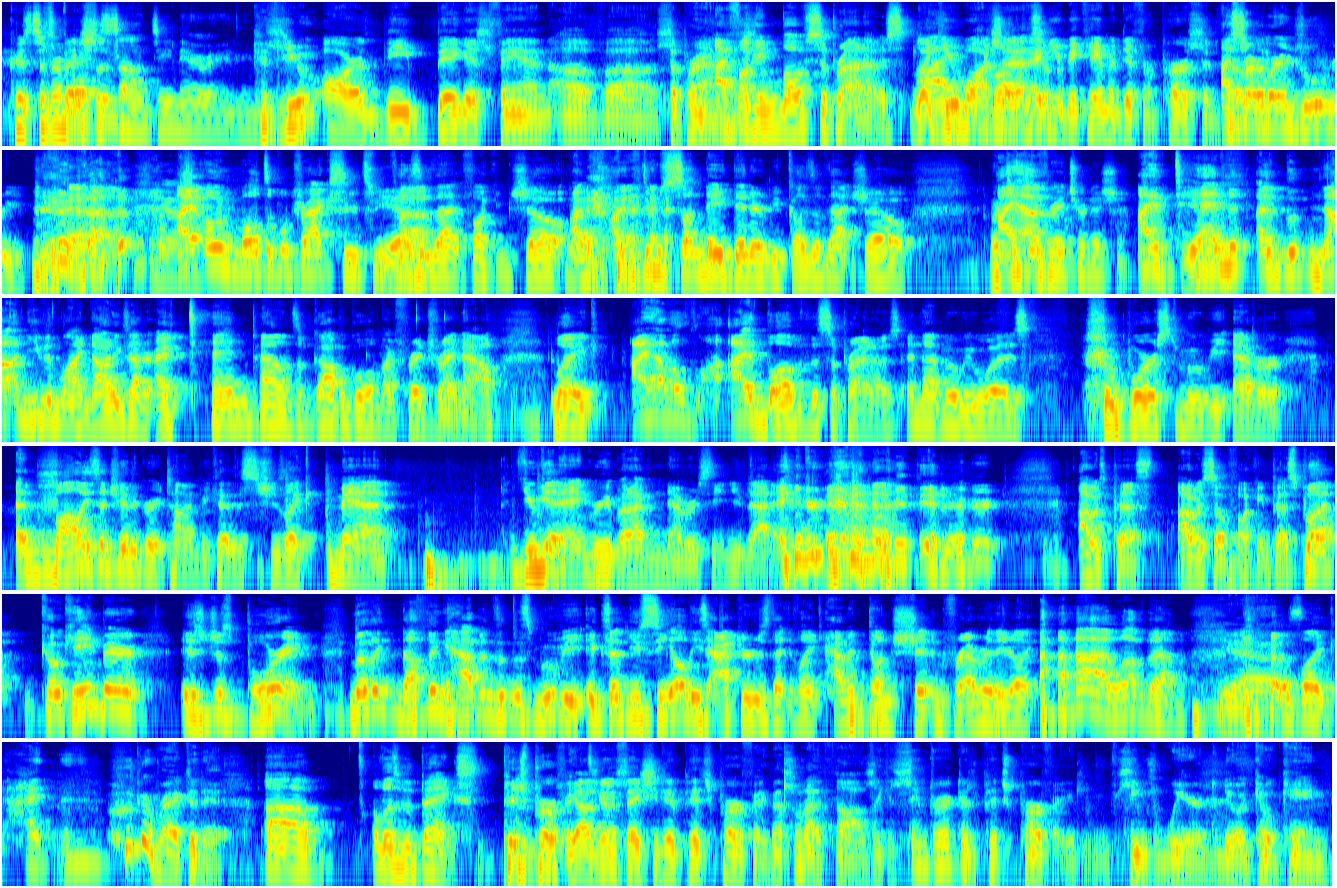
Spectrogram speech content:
Christopher Especially- Moltisanti narrating. Because you are the biggest fan of uh, Sopranos. I fucking love Sopranos. like I you watched love that the and you became a different person. I started like- wearing jewelry. I own multiple tracksuits because Yeah. of that fucking show. I, I do Sunday dinner because of that show. Which I is have a great tradition. I have ten. I not even lying, not exaggerating. I have ten pounds of gabagool in my fridge right now. Like I have a lot. I love The Sopranos, and that movie was the worst movie ever. And Molly said she had a great time because she's like, man, you get angry, but I've never seen you that angry in a movie theater. I was pissed. I was so fucking pissed. But Cocaine Bear is just boring. But, like nothing happens in this movie except you see all these actors that like haven't done shit in forever. That you're like, ah, I love them. Yeah. I was like, I, Who directed it? uh, Elizabeth Banks, Pitch Perfect. Yeah, I was gonna say she did Pitch Perfect. That's what I thought. I was like, the same director as Pitch Perfect. It seems weird to do a cocaine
